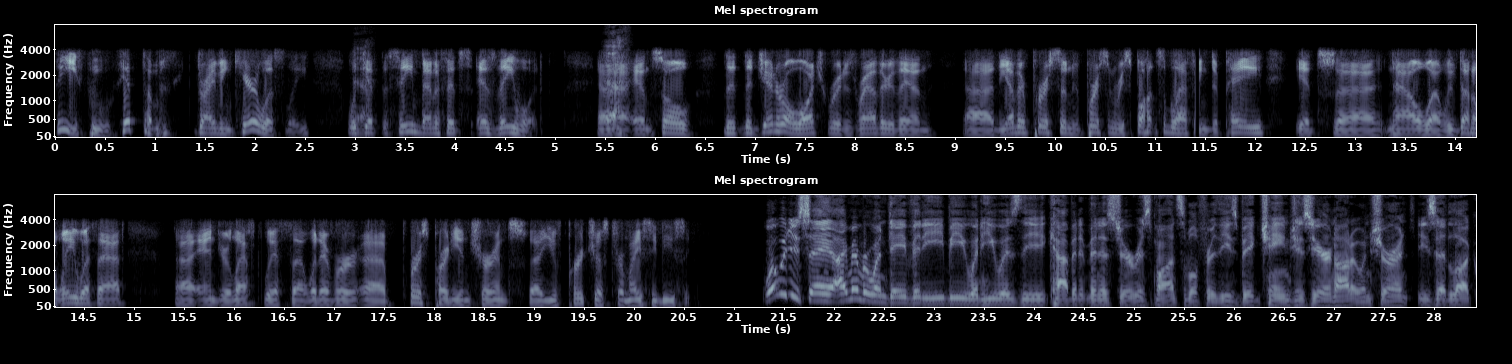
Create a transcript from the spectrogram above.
thief who hit them driving carelessly would yeah. get the same benefits as they would. Uh, yeah. And so the the general watchword is rather than uh, the other person, person responsible, having to pay. It's uh, now uh, we've done away with that, uh, and you're left with uh, whatever first-party insurance you've purchased from ICBC. What would you say? I remember when David Eby, when he was the cabinet minister responsible for these big changes here in auto insurance, he said, "Look,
